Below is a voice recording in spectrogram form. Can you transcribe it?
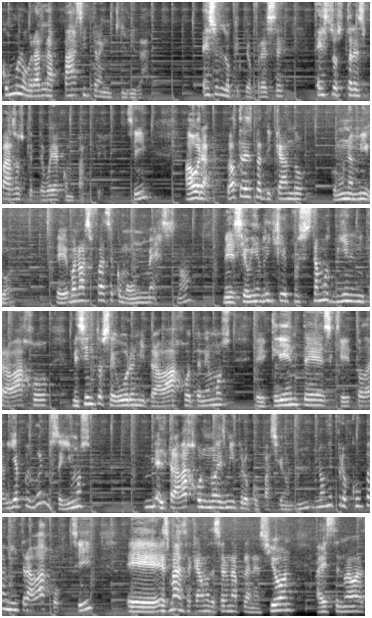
cómo lograr la paz y tranquilidad. Eso es lo que te ofrece estos tres pasos que te voy a compartir, ¿sí? Ahora, la otra vez platicando con un amigo, eh, bueno, hace, fue hace como un mes, ¿no? Me decía, oye Enrique, pues estamos bien en mi trabajo, me siento seguro en mi trabajo, tenemos eh, clientes que todavía, pues bueno, seguimos, el trabajo no es mi preocupación, no me preocupa mi trabajo, ¿sí? Eh, es más, acabamos de hacer una planeación a esta nueva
